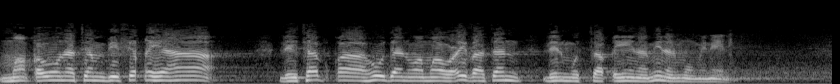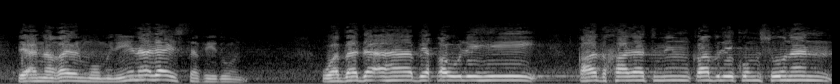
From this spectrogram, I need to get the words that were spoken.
مقرونة بفقهها لتبقى هدى وموعظة للمتقين من المؤمنين لأن غير المؤمنين لا يستفيدون. وبدأها بقوله قد خلت من قبلكم سنن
